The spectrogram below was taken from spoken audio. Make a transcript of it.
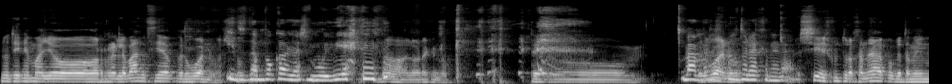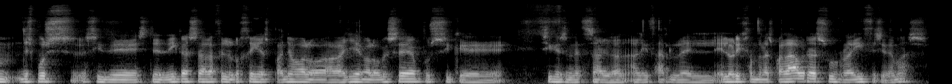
no tiene mayor relevancia, pero bueno. Y tú tampoco hablas muy bien. No, la verdad que no. Pero. Vamos, es cultura general. Sí, es cultura general, porque también después, si, te dedicas a la filología española o a gallega o lo que sea, pues sí que, sí que es necesario analizar el, el origen de las palabras, sus raíces y demás.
